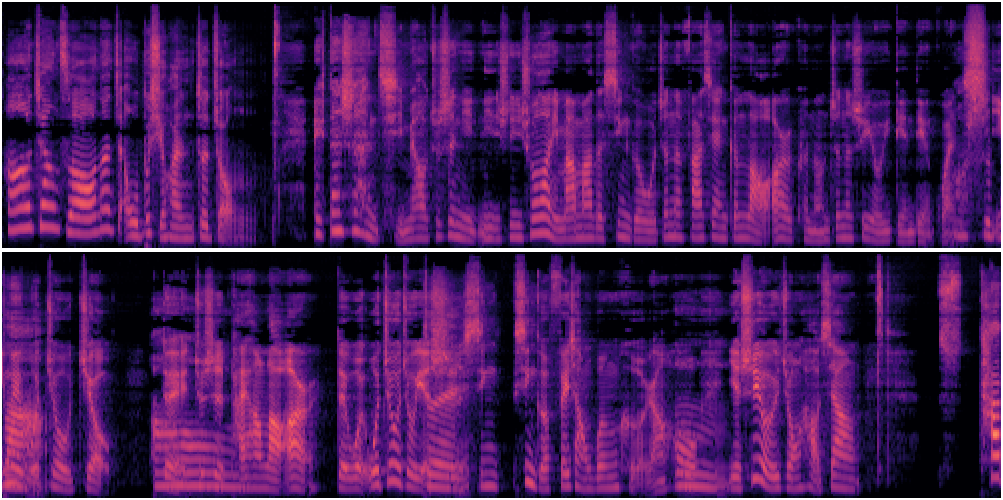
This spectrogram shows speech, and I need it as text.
啊这样子哦，那这样我不喜欢这种。哎，但是很奇妙，就是你你你说到你妈妈的性格，我真的发现跟老二可能真的是有一点点关系，因为我舅舅，对，就是排行老二，对我我舅舅也是性性格非常温和，然后也是有一种好像他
